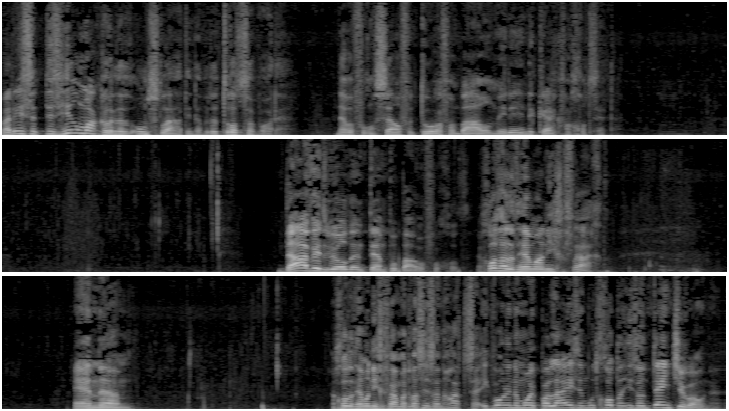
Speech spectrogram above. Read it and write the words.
Maar het is, het is heel makkelijk dat het omslaat en dat we er trots op worden. Dat we voor onszelf een toren van Babel midden in de kerk van God zetten. David wilde een tempel bouwen voor God. En God had het helemaal niet gevraagd. En um, God had helemaal niet gevraagd, maar het was in zijn hart. Zei, ik woon in een mooi paleis en moet God dan in zo'n tentje wonen?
